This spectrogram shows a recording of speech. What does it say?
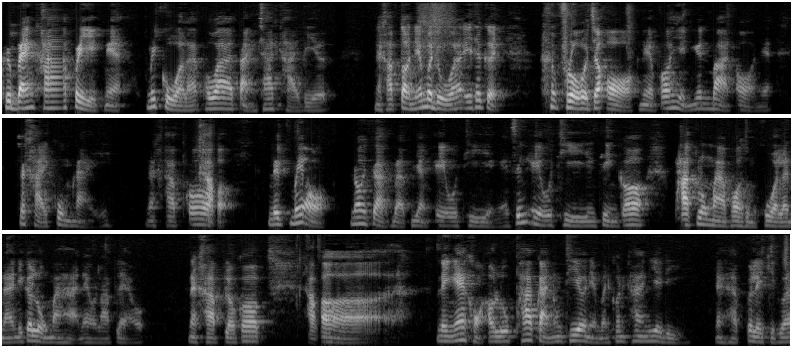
คือแบงค์ค้าปลีกเนี่ยไม่กลัวแล้ว เพราะว่าต่างชาติขายไปเยอะ นะครับตอนนี้มาดูว่าถ้าเกิดโฟลจะออกเนี่ยเพราะเห็นเงินบาทอ่อนเนี่ยจะขายกลุ่มไหนนะครับก็นึกไม่ออกนอกจากแบบอย่าง AOT อย่างเงี้ยซึ่ง AOT จริงๆ ก็พักลงมาพอสมควรแล้วนะนี่ก็ลงมาหาแนวรับแล้วนะครับแล้วก็ในแง่ของ outlook ภาพการท่องเที่ยวเนี่ยมันค่อนข้างที่จะดีนะครับก็เลยคิดว่า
